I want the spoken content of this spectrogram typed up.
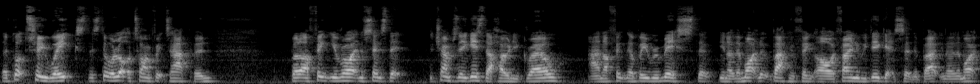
they've got two weeks. There's still a lot of time for it to happen. But I think you're right in the sense that the Champions League is the holy grail, and I think they'll be remiss that you know they might look back and think, oh, if only we did get centre back. You know, they might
